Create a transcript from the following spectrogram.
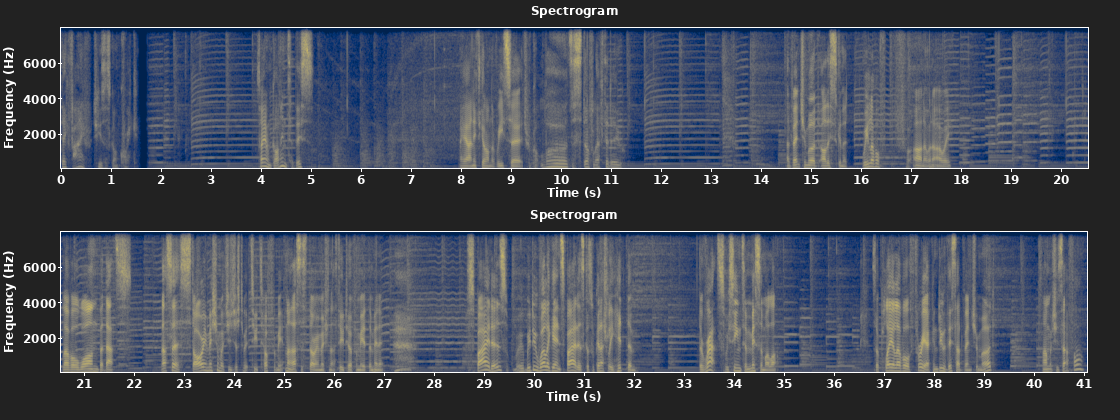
Day five. Jesus, gone quick. So I haven't gone into this. Oh, yeah, I need to get on the research. We've got loads of stuff left to do. Adventure mode. Oh, this is gonna. We level. F oh no, we're not. Are we? Level one, but that's that's a story mission, which is just a bit too tough for me. No, that's the story mission that's too tough for me at the minute. spiders, we, do well against spiders because we can actually hit them. The rats, we seem to miss them a lot. So player level 3, I can do this adventure mode. How much is that for?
